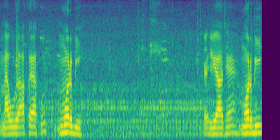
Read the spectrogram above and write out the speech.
એમાં આવડું આખું આખું મોરબી. એ લ્યો આ છે મોરબી.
